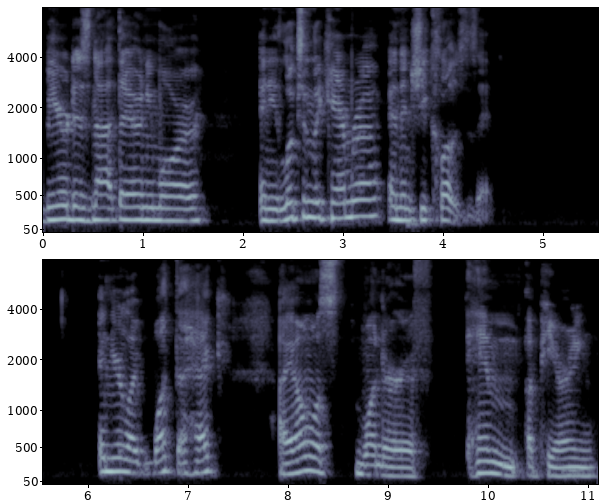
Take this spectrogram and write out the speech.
beard is not there anymore, and he looks into the camera and then she closes it, and you're like, what the heck? I almost wonder if him appearing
